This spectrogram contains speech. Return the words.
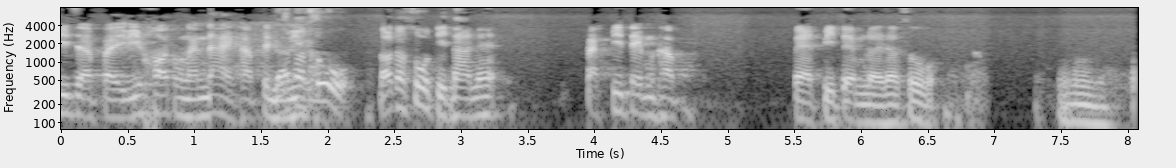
ที่จะไปวิเคราะห์ตรงนั้นได้ครับ เป็นแล้วจะสู้แล้วจะสู้ติดนานไหมฮะแปดปีเต็มครับ แปดปีเต็มเลยจะสู้ อืมไป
